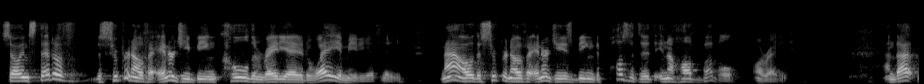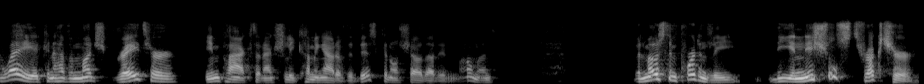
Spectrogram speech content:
So instead of the supernova energy being cooled and radiated away immediately, now the supernova energy is being deposited in a hot bubble already. And that way it can have a much greater impact than actually coming out of the disk, and I'll show that in a moment. But most importantly, the initial structure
